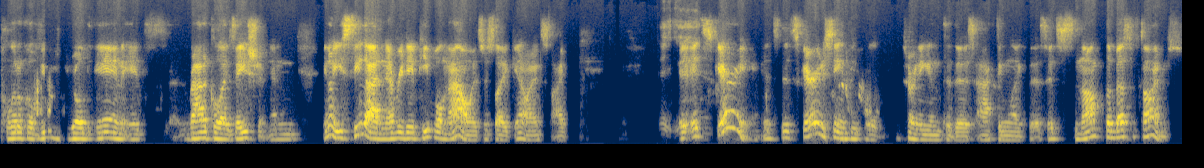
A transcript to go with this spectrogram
political views drilled in. It's radicalization, and you know you see that in everyday people now. It's just like you know, it's I. It, it's scary. It's it's scary seeing people turning into this, acting like this. It's not the best of times.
